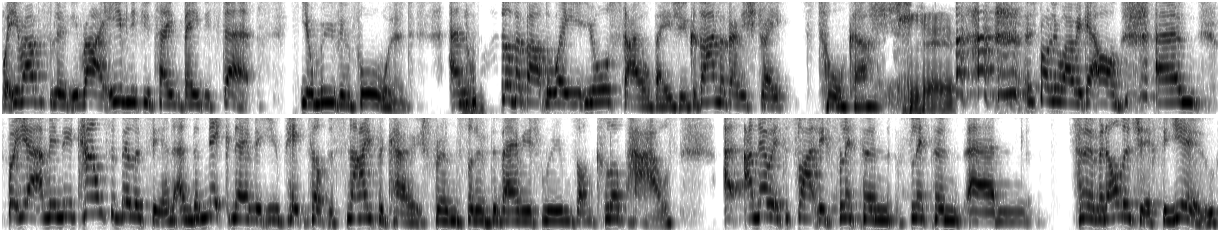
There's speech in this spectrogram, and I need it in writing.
but you're absolutely right. Even if you take baby steps, you're moving forward. And mm. I love about the way your style Baiju, because I'm a very straight talker. Yeah. That's probably why we get on. Um, but yeah, I mean, the accountability and, and the nickname that you picked up, the sniper coach from sort of the various rooms on Clubhouse. I, I know it's a slightly flippant, flippant um, terminology for you,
